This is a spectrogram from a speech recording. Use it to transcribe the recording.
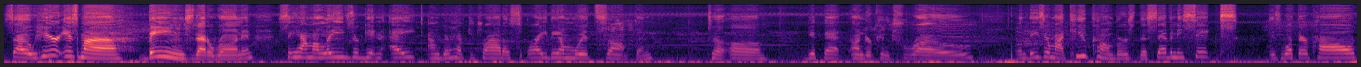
So here is my beans that are running. See how my leaves are getting ate? I'm going to have to try to spray them with something to uh, get that under control. And these are my cucumbers. The 76 is what they're called.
